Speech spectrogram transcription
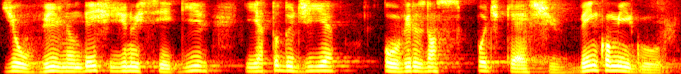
de ouvir, não deixe de nos seguir e a todo dia ouvir os nossos podcasts. Vem comigo!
